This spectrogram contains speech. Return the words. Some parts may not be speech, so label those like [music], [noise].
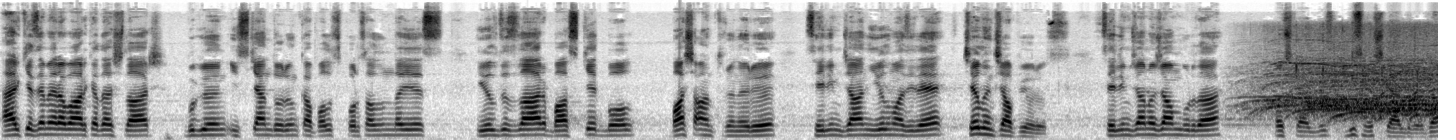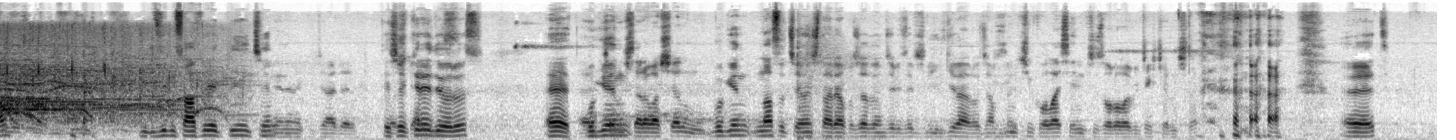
Herkese merhaba arkadaşlar. Bugün İskenderun Kapalı Spor Salonu'ndayız. Yıldızlar Basketbol Baş Antrenörü Selimcan Yılmaz ile challenge yapıyoruz. Selimcan hocam burada. Hoş geldiniz. Biz hoş geldik hocam. Bizi misafir ettiğin için Ne demek rica ederim. teşekkür ediyoruz. Evet, Evet, bugün challenge'lara başlayalım mı? bugün nasıl challenge'lar yapacağız? Önce bize bir bilgi ver hocam. Bizim için kolay, senin için zor olabilecek challenge'lar. [laughs] Evet.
